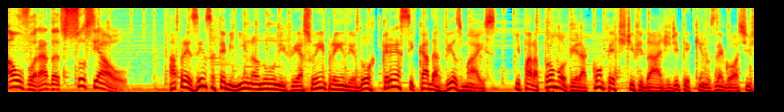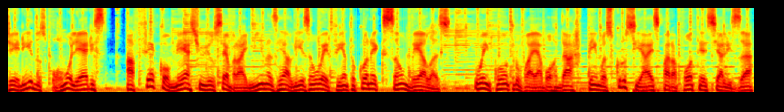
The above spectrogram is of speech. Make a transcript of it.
Alvorada Social. A presença feminina no universo empreendedor cresce cada vez mais. E para promover a competitividade de pequenos negócios geridos por mulheres, a Fé Comércio e o Sebrae Minas realizam o evento Conexão Delas. O encontro vai abordar temas cruciais para potencializar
